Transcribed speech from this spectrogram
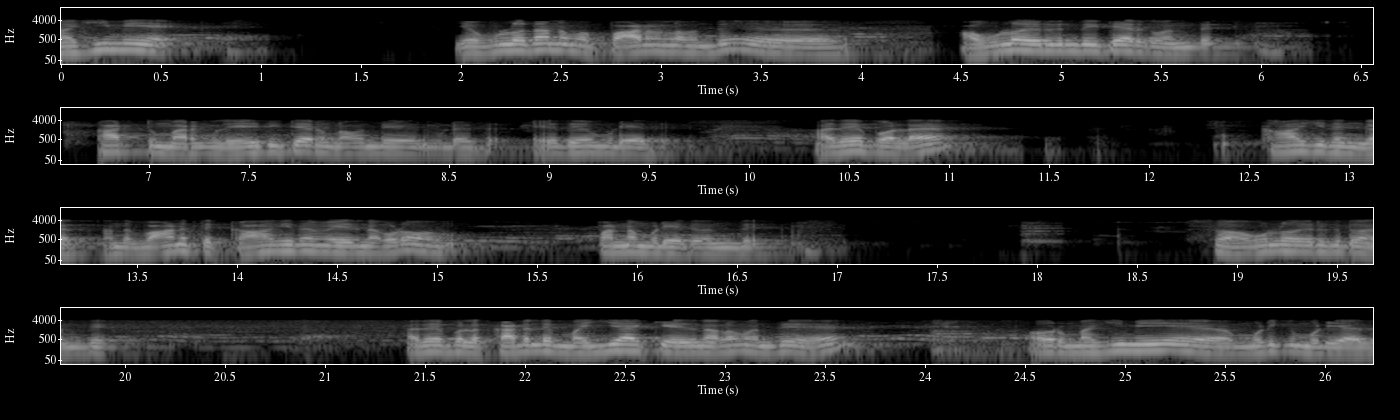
மகிமையை எவ்வளோதான் நம்ம பாடலில் வந்து அவ்வளோ இருந்துக்கிட்டே இருக்கும் வந்து. காட்டு மரங்கள் எழுதிக்கிட்டே இருக்கும் வந்து எழுத முடியாது எழுதவே முடியாது. அதே போல் காகிதங்கள் அந்த வானத்து காகிதம் எழுதினா கூட பண்ண முடியாது வந்து. ஸோ அவ்வளோ இருக்குது வந்து. அதே போல் கடலை மையாக்கி எழுதினாலும் வந்து அவர் மகிமையே முடிக்க முடியாது.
